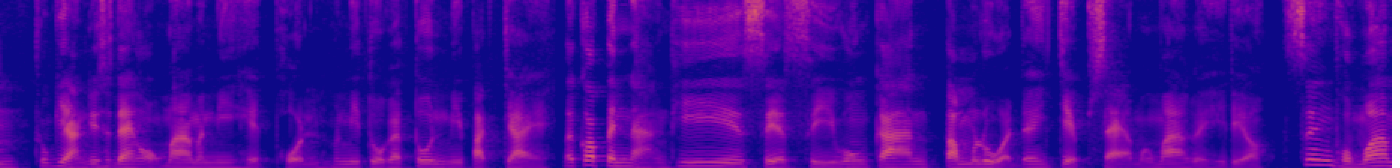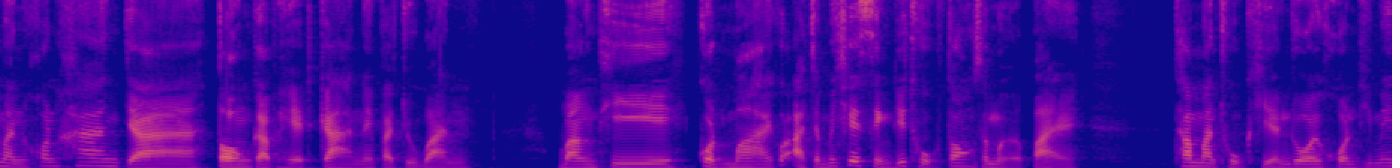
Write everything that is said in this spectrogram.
ำทุกอย่างที่แสดงออกมามันมีเหตุผล มันมีตัวกระตุ้นมีปัจจัย แล้วก็เป็นหนังที่เสียดสีวงการตำรวจได้เจ็บแสบมากๆเลยทีเดียว ซึ่งผมว่ามันค่อนข้างจะตรงกับเหตุการณ์ในปัจจุบัน บางทีกฎหมายก็อาจจะไม่ใช่สิ่งที่ถูกต้องเสมอไป ถ้ามันถูกเขียนโดยคนที่ไม่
